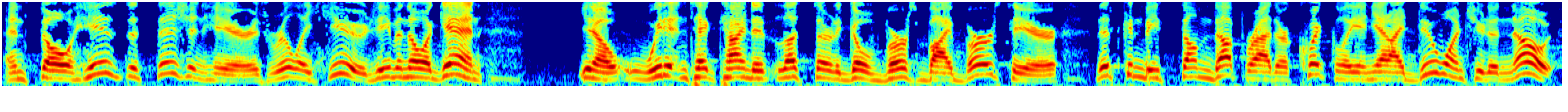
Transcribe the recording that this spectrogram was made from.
And so his decision here is really huge, even though, again, you know, we didn't take time to of go verse by verse here. This can be summed up rather quickly, and yet I do want you to note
